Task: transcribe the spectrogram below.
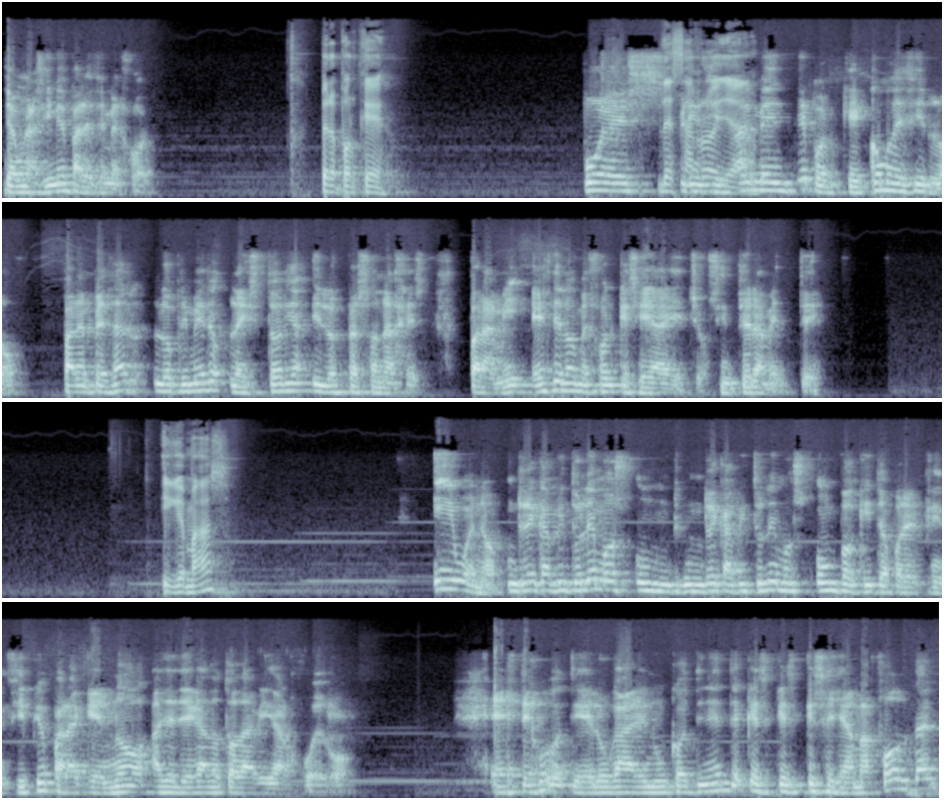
y aún así me parece mejor. ¿Pero por qué? Pues Desarrolla. principalmente porque, ¿cómo decirlo? Para empezar, lo primero, la historia y los personajes. Para mí es de lo mejor que se ha hecho, sinceramente. ¿Y qué más? Y bueno, recapitulemos un, recapitulemos un poquito por el principio para que no haya llegado todavía al juego. Este juego tiene lugar en un continente que, es- que, que se llama Foldan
